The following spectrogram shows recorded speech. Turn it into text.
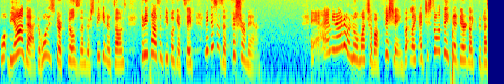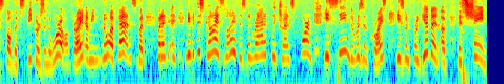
well, beyond that, the Holy Spirit fills them. They're speaking in tongues. 3,000 people get saved. I mean, this is a fisherman. I mean, I don't know much about fishing, but like, I just don't think that they're like the best public speakers in the world, right? I mean, no offense, but, but I, I mean, but this guy's life has been radically transformed. He's seen the risen Christ. He's been forgiven of his shame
